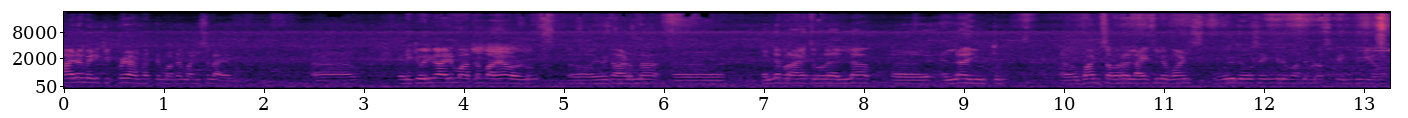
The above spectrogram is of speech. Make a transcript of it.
ആഴം എനിക്ക് ഇപ്പോഴാണ് സത്യം പറഞ്ഞാൽ മനസ്സിലായത്. എനിക്ക് ഒരു കാര്യം മാത്രം പറയാനുള്ളൂ. ഇത് കാണുന്ന എന്റെ പ്രായത്തിലുള്ള എല്ലാ എല്ലാ യൂത്തും വൺസ് അവരുടെ ലൈഫിൽ വൺസ് ഒരു ദിവസമെങ്കിലും അതിവിടെ സ്പെൻഡ് ചെയ്യണം.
